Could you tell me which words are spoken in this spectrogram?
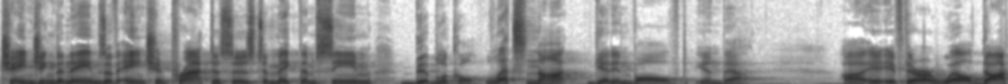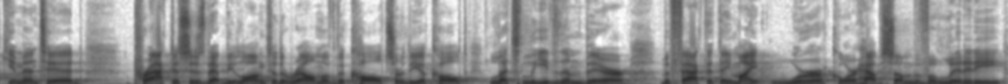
changing the names of ancient practices to make them seem biblical. Let's not get involved in that. Uh, if there are well documented practices that belong to the realm of the cults or the occult, let's leave them there. The fact that they might work or have some validity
